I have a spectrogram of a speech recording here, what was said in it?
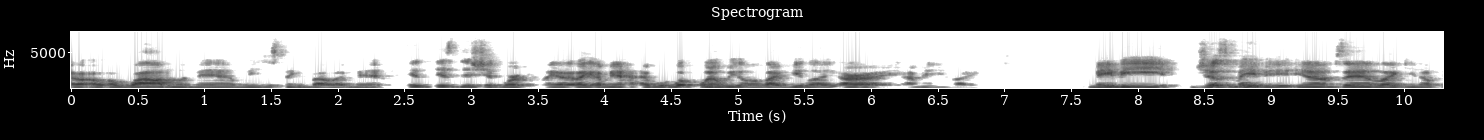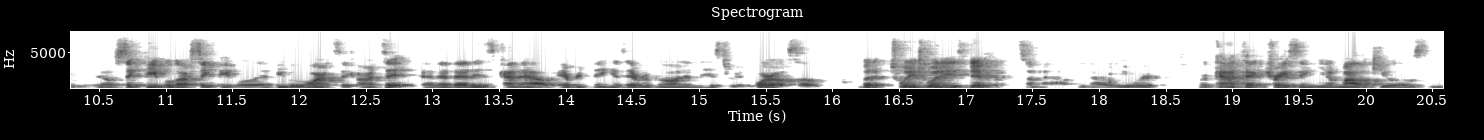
a, a wild one, man. When you just think about like, man, is, is this shit working? Like, like, I mean, at what point are we gonna like be like, all right? I mean, like maybe just maybe, you know what I'm saying? Like, you know, you know, sick people are sick people, and people who aren't sick aren't sick, and that, that is kind of how everything has ever gone in the history of the world. So but 2020 is different somehow. You know, we were we're contact tracing, you know, molecules and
